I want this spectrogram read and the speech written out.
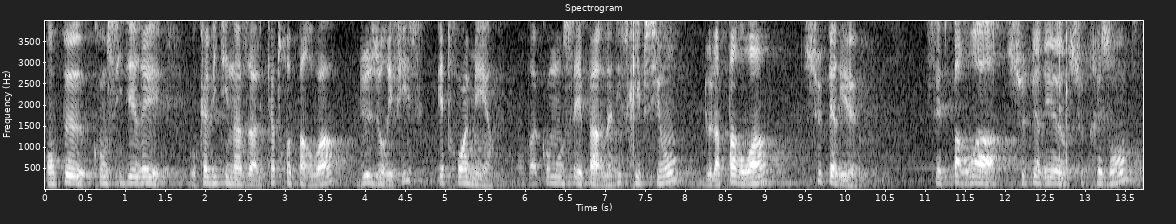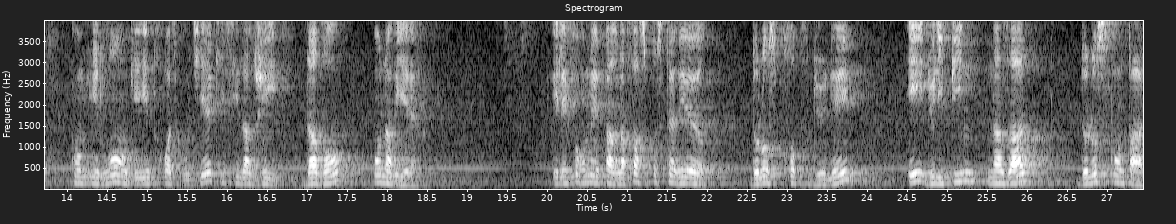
On peut considérer aux cavités nasales quatre parois, deux orifices et trois méas. On va commencer par la description de la paroi supérieure. Cette paroi supérieure se présente comme une longue et étroite gouttière qui s'élargit d'avant en arrière. Elle est formée par la face postérieure de l'os propre du nez et du lipine nasal de l'os frontal.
